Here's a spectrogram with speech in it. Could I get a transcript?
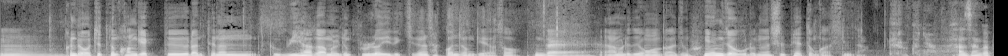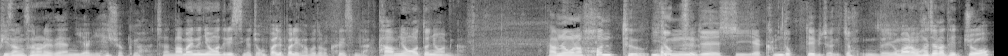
음. 근데 어쨌든 관객들한테는 그 위화감을 좀 불러일으키는 사건 전개여서 네. 아무래도 영화가 좀 흥행적으로는 실패했던 것 같습니다. 그렇군요. 한상과 비상선언에 대한 이야기 해주셨고요. 자, 남아있는 영화들이 있으니까 좀 빨리빨리 가보도록 하겠습니다. 다음 영화 어떤 영화입니까? 다음 영화는 헌트, 헌트. 이정재 씨의 감독 데뷔작이죠. 네, 이거 많은 화제가 됐죠.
